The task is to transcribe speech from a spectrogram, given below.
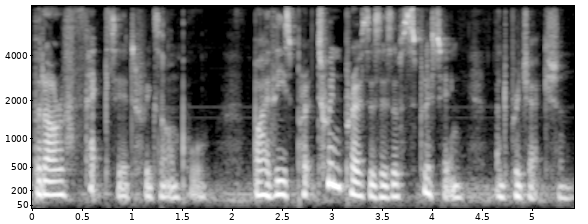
but are affected, for example, by these twin processes of splitting and projection.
